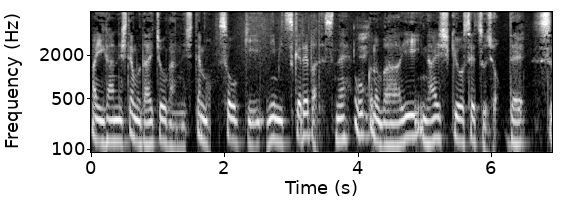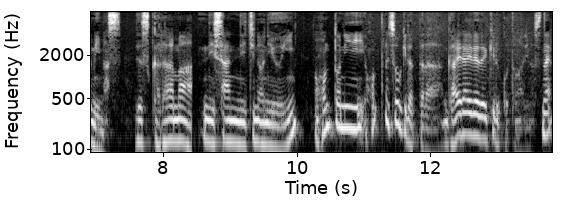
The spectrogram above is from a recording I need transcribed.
まあ、胃がんにしても大腸がんにしても早期に見つければですね多くの場合内視鏡切除で済みますですからまあ23日の入院本当に、本当に早期だったら外来でできることがありますね。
